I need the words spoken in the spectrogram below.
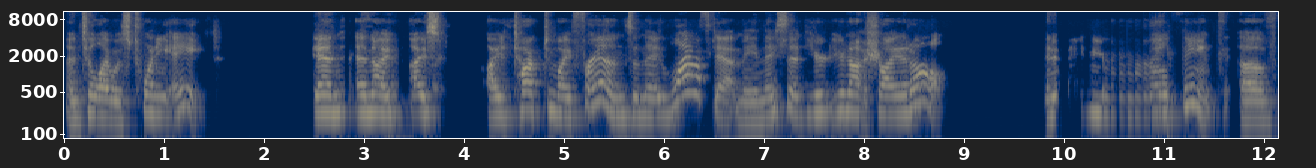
until I was 28. And and I I I talked to my friends and they laughed at me and they said you're you're not shy at all. And it made me really think of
